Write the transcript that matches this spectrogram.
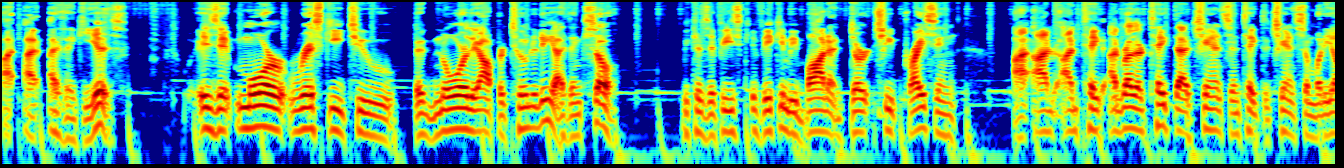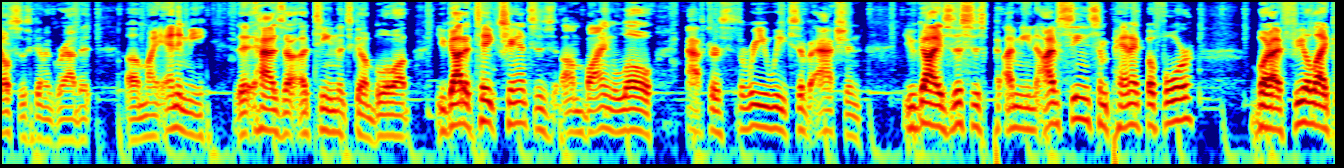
I, I, I think he is. Is it more risky to ignore the opportunity? I think so, because if he's if he can be bought at dirt cheap pricing, I, would I'd take I'd rather take that chance and take the chance somebody else is going to grab it. Uh, my enemy that has a, a team that's going to blow up. You got to take chances on buying low after three weeks of action. You guys, this is I mean I've seen some panic before but I feel like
